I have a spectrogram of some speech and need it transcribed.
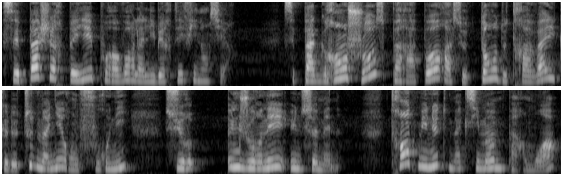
c'est pas cher payé pour avoir la liberté financière. C'est pas grand chose par rapport à ce temps de travail que de toute manière on fournit sur une journée, une semaine. 30 minutes maximum par mois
